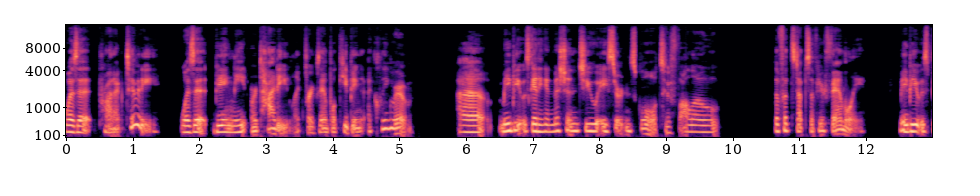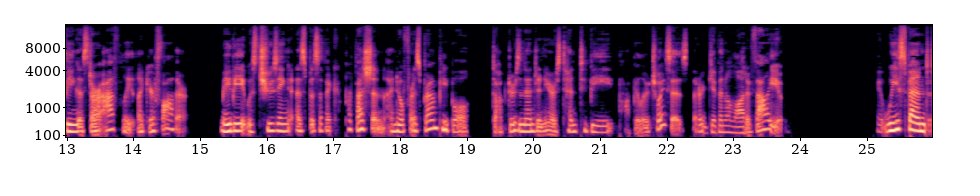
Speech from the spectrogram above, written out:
Was it productivity? Was it being neat or tidy? Like, for example, keeping a clean room. Uh, maybe it was getting admission to a certain school to follow the footsteps of your family. Maybe it was being a star athlete like your father. Maybe it was choosing a specific profession. I know for us brown people, doctors and engineers tend to be popular choices that are given a lot of value. We spend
